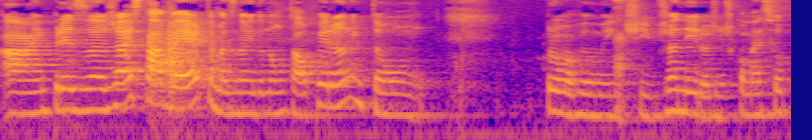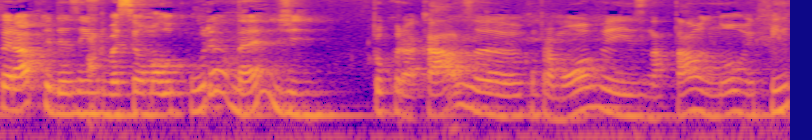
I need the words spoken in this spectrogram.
A empresa já está aberta, mas ainda não está operando, então provavelmente janeiro a gente começa a operar, porque dezembro vai ser uma loucura, né? De procurar casa, comprar móveis, Natal, Ano Novo, enfim.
